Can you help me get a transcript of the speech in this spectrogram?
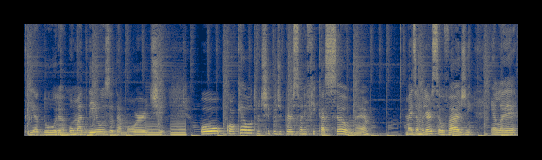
criadora, uhum. ou uma deusa da morte, uhum ou qualquer outro tipo de personificação, né? Mas a mulher selvagem, ela é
